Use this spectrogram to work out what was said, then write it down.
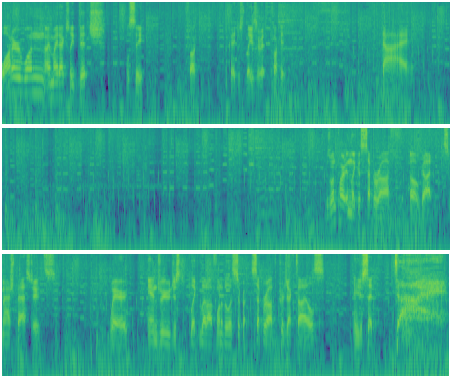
water one I might actually ditch. We'll see. Fuck. Okay, just laser it. Fuck it. Die. There's one part in like the Sephiroth, oh god, Smash Bastards, where Andrew just like let off one of the Sephiroth projectiles, and he just said, "Die,"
